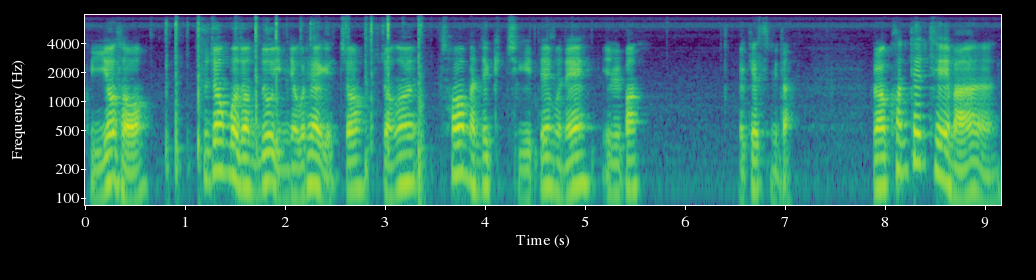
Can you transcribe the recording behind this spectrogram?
그 이어서 수정 버전도 입력을 해야겠죠. 수정은 처음 만든 규칙이기 때문에 1번 이렇게 했습니다. 그럼 content에만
